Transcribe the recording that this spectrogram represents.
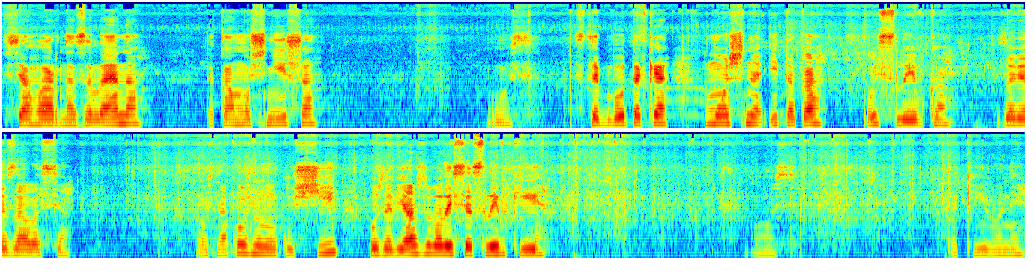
вся гарна зелена, така мощніша. Ось стебло таке мощне і така ось сливка зав'язалася. Ось на кожному кущі позав'язувалися сливки. Ось такі вони.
